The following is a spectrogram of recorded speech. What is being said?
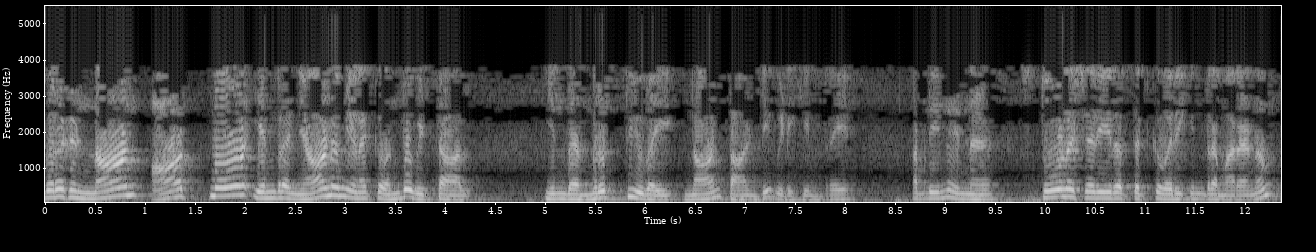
பிறகு நான் ஆத்மா என்ற ஞானம் எனக்கு வந்து விட்டால் இந்த மிருத்யுவை நான் தாண்டி விடுகின்றேன். அப்படின்னு என்ன? ஸ்தூல சரீரத்திற்கு வருகின்ற மரணம்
